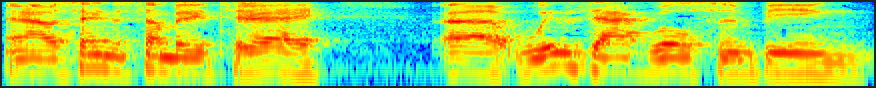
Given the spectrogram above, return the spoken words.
And I was saying to somebody today, uh, with Zach Wilson being,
